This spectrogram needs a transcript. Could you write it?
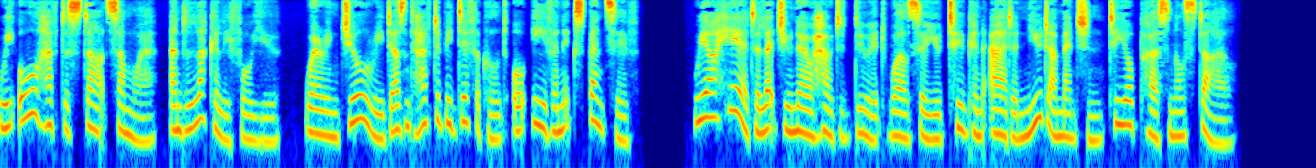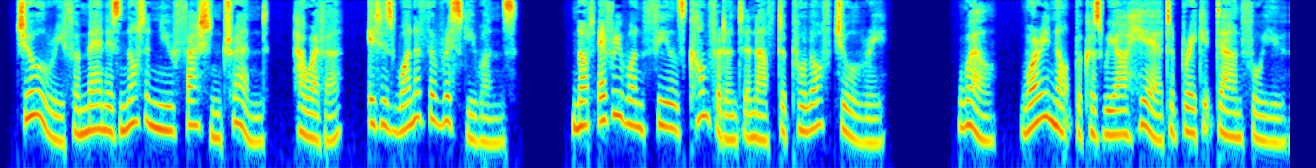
We all have to start somewhere, and luckily for you, wearing jewelry doesn't have to be difficult or even expensive. We are here to let you know how to do it well so you too can add a new dimension to your personal style. Jewelry for men is not a new fashion trend, however, it is one of the risky ones. Not everyone feels confident enough to pull off jewelry. Well, worry not because we are here to break it down for you.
